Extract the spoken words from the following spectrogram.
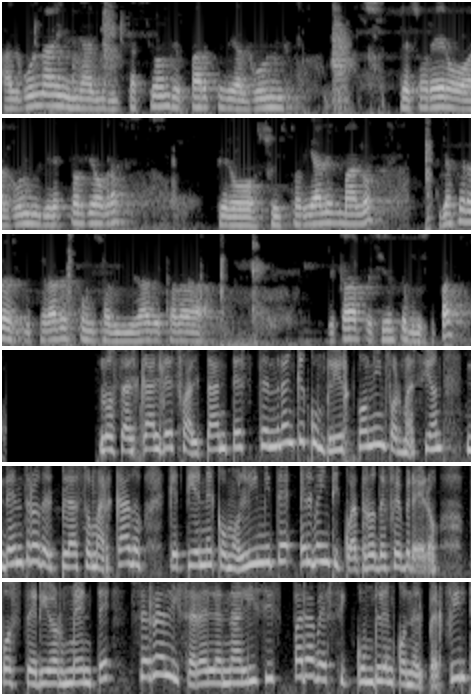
alguna inhabilitación de parte de algún tesorero o algún director de obras, pero su historial es malo, ya será, será responsabilidad de cada, de cada presidente municipal. Los alcaldes faltantes tendrán que cumplir con información dentro del plazo marcado, que tiene como límite el 24 de febrero. Posteriormente, se realizará el análisis para ver si cumplen con el perfil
